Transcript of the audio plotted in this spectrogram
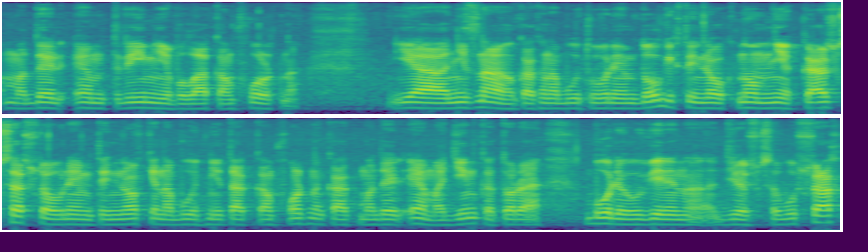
модель М3 мне была комфортна. Я не знаю, как она будет во время долгих тренировок, но мне кажется, что во время тренировки она будет не так комфортна, как модель М1, которая более уверенно держится в ушах,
